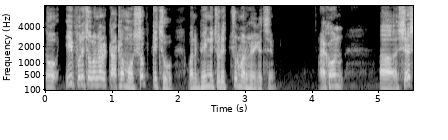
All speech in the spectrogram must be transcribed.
তো এই পরিচালনার কাঠামো সবকিছু মানে ভেঙে চুরে চুরমার হয়ে গেছে। এখন শেষ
